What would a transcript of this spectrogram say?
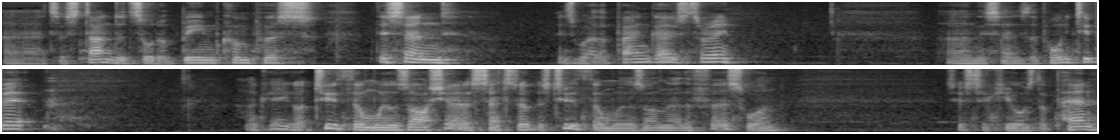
Uh, it's a standard sort of beam compass. This end is where the pen goes through and this end's the pointy bit. Okay, you've got two thumb wheels. I'll show you how to set it up. There's two thumb wheels on there. The first one just secures the pen.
